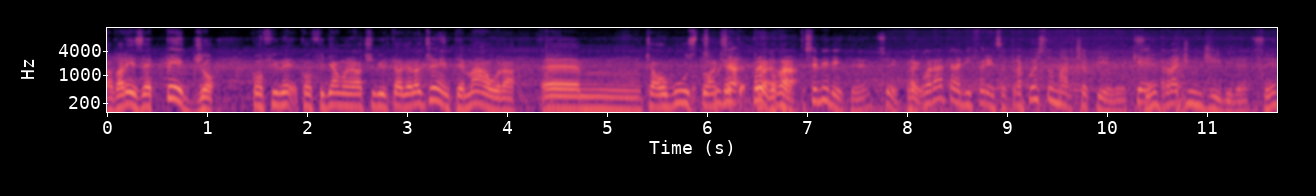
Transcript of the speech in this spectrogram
a Varese è peggio, confidiamo nella civiltà della gente, Maura, ehm, ciao Augusto, Scusa, anche te. Prego, guarda, se vedete, sì, guardate la differenza tra questo marciapiede che sì. è raggiungibile sì.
